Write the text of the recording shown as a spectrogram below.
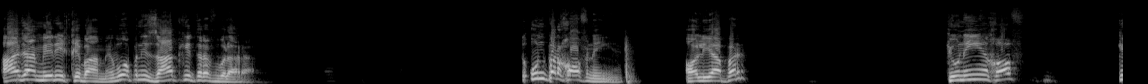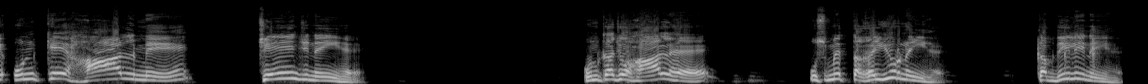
آ جا میری قبا میں۔ وہ اپنی ذات کی طرف بلا رہا۔ تو ان پر خوف نہیں ہے۔ اولیا پر کیوں نہیں ہے خوف؟ کہ ان کے حال میں چینج نہیں ہے۔ ان کا جو حال ہے، اس میں تغیر نہیں ہے، تبدیلی نہیں ہے۔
